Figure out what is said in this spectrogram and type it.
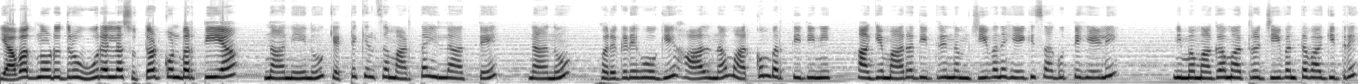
ಯಾವಾಗ ನೋಡಿದ್ರು ಊರೆಲ್ಲ ಸುತ್ತಾಡ್ಕೊಂಡು ಬರ್ತೀಯಾ? ನಾನೇನು ಕೆಟ್ಟ ಕೆಲಸ ಮಾಡ್ತಾ ಇಲ್ಲ ಅತ್ತೆ. ನಾನು ಹೊರಗಡೆ ಹೋಗಿ ಹಾಲ್ನ ಮಾರ್ಕೊಂಡ್ ಬರ್ತಿದ್ದೀನಿ. ಹಾಗೆ ಮಾರದಿದ್ರೆ ನಮ್ ಜೀವನ ಹೇಗೆ ಸಾಗುತ್ತೆ ಹೇಳಿ? ನಿಮ್ಮ ಮಗ ಮಾತ್ರ ಜೀವಂತವಾಗಿದ್ರೆ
